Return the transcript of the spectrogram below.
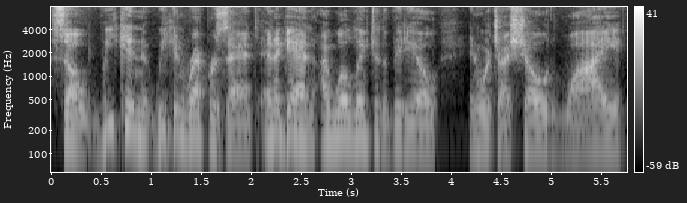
so we can we can represent, and again, I will link to the video in which I showed why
